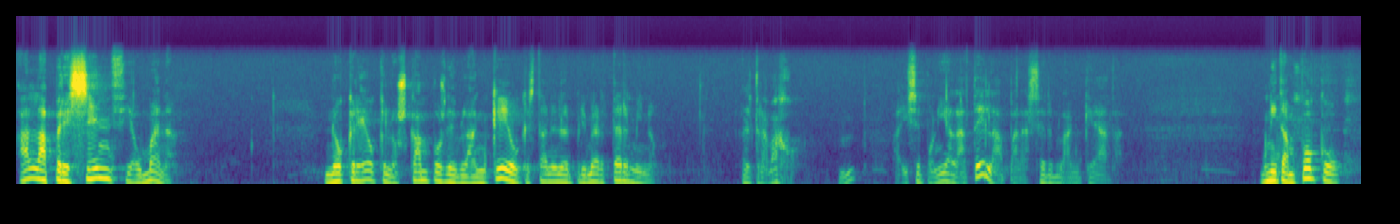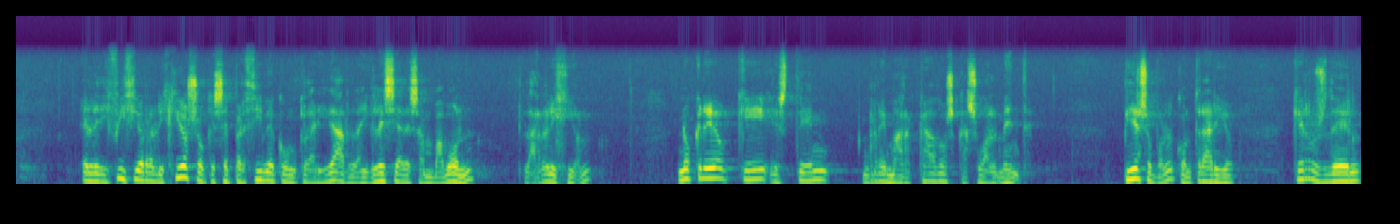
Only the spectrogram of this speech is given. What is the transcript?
a la presencia humana. No creo que los campos de blanqueo que están en el primer término, el trabajo, ahí se ponía la tela para ser blanqueada, ni tampoco el edificio religioso que se percibe con claridad, la iglesia de San Babón, la religión, no creo que estén remarcados casualmente. Pienso, por el contrario, que Rusdell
